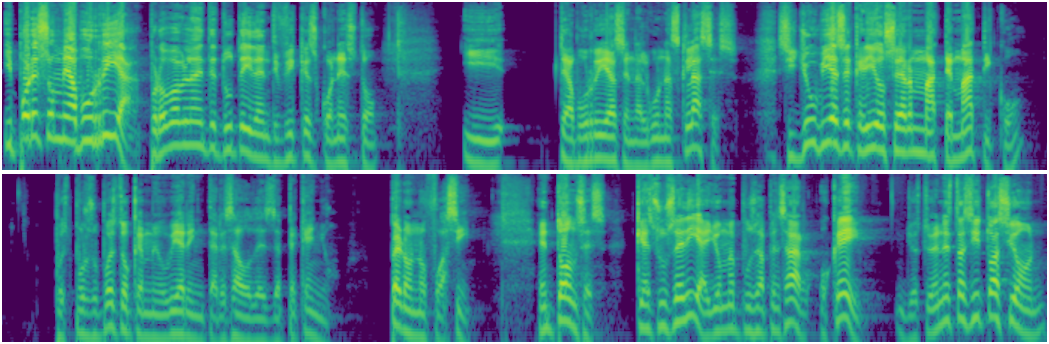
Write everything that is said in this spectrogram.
Y por eso me aburría. Probablemente tú te identifiques con esto y te aburrías en algunas clases. Si yo hubiese querido ser matemático, pues por supuesto que me hubiera interesado desde pequeño, pero no fue así. Entonces, ¿qué sucedía? Yo me puse a pensar, ok, yo estoy en esta situación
